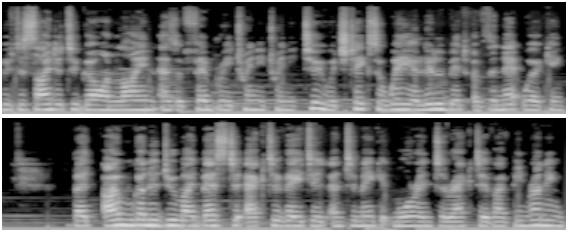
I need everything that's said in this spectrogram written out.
We've decided to go online as of February 2022, which takes away a little bit of the networking. But I'm going to do my best to activate it and to make it more interactive. I've been running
